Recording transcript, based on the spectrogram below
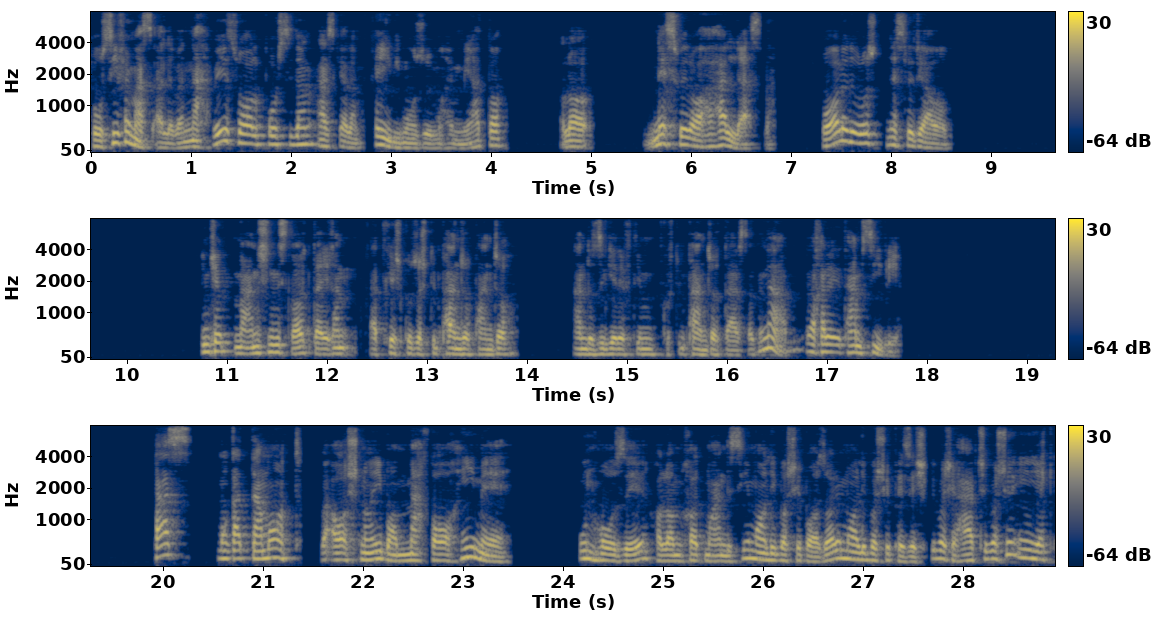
توصیف مسئله و نحوه سوال پرسیدن از کردم خیلی موضوع مهمی. حتی حالا نصف راه حل هستن. سوال درست نصف جواب. این که معنیش نیست که دقیقا خطکش گذاشتیم 50 50 اندازه گرفتیم گفتیم 50 درصد. نه بالاخره تمثیلیه. پس مقدمات و آشنایی با مفاهیم اون حوزه حالا می‌خواد مهندسی مالی باشه بازار مالی باشه پزشکی باشه هرچی باشه این یک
